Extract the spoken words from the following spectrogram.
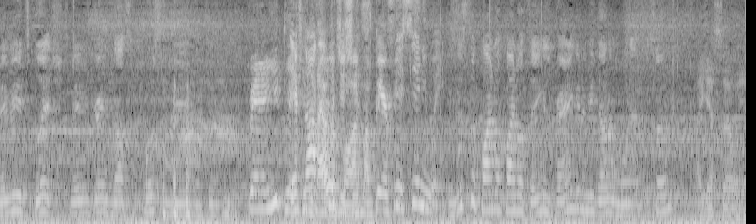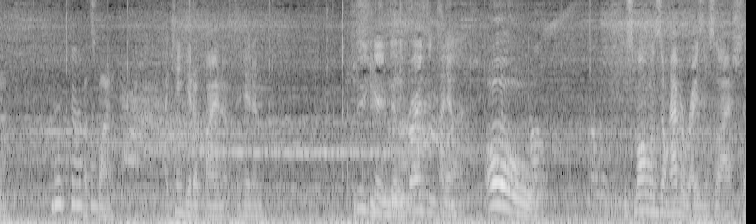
Maybe it's glitched. Maybe Graham's not supposed to be able to. Brandon, you glitched If not, the I would just of use my bare fists anyway. Is this the final, final thing? Is Brandon gonna be done in one episode? I guess so, yeah. That's fine. I can't get up high enough to hit him. Sure you can. the Do the laser. rising I know. slash. Oh! The small ones don't have a rising slash, so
